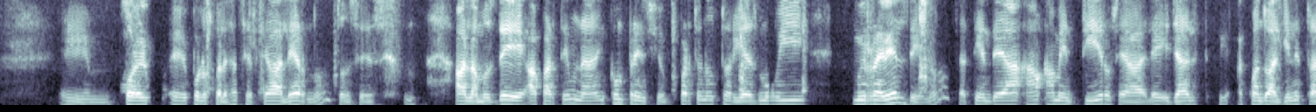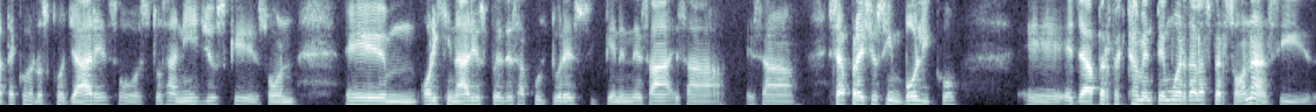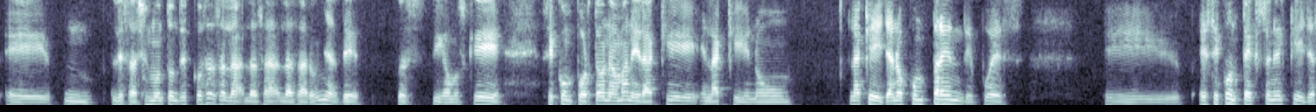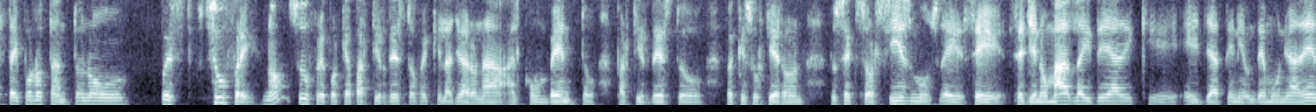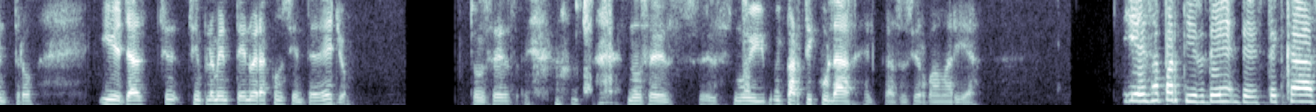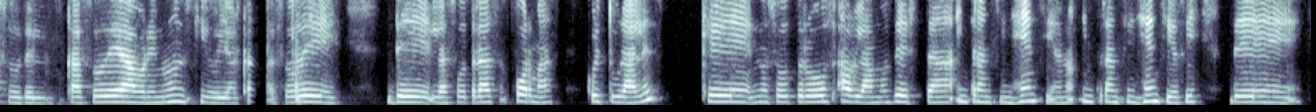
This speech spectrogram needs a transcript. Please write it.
eh, por, el, eh, por, los cuales hacerse valer, ¿no? Entonces, hablamos de, aparte de una incomprensión parte de una autoridad, es muy, muy rebelde, ¿no? O sea, tiende a, a, mentir, o sea, ella cuando alguien le trata de coger los collares o estos anillos que son em, originarios pues de esa cultura, tienen esa, esa, esa, ese aprecio simbólico, eh, ella perfectamente muerde a las personas y eh, mm, les hace un montón de cosas a las, las aruñas, de, pues digamos que se comporta de una manera que, en la que no, la que ella no comprende, pues, eh, ese contexto en el que ella está y por lo tanto no, pues sufre, ¿no? Sufre porque a partir de esto fue que la llevaron al convento, a partir de esto fue que surgieron los exorcismos, se, se, llenó más la idea de que ella tenía un demonio adentro y ella simplemente no era consciente de ello. Entonces, no sé, es, es, muy, muy particular el caso Sierva María. Y es a partir de, de este caso, del caso de Abrenuncio y el caso de, de las otras formas culturales que nosotros hablamos de esta intransigencia, ¿no? Intransigencia, sí, de,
